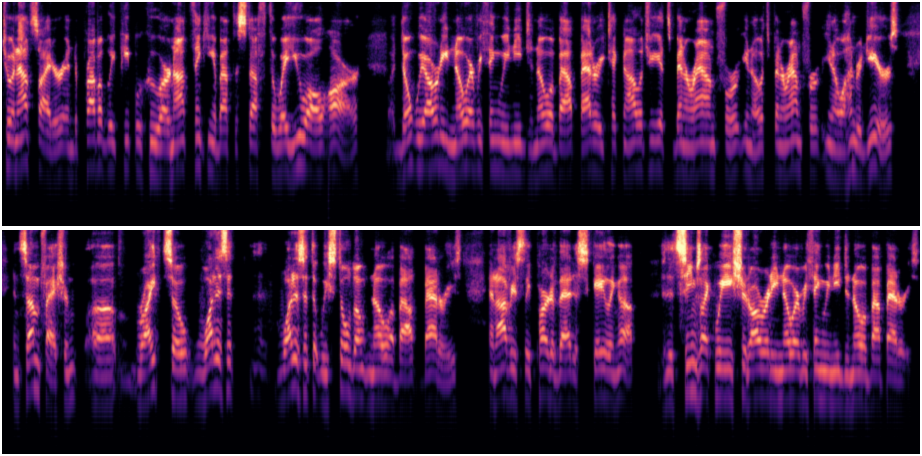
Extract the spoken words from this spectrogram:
to an outsider and to probably people who are not thinking about the stuff the way you all are, don't we already know everything we need to know about battery technology? It's been around for, you know, it's been around for, you know, 100 years in some fashion, uh, right? So what is it? What is it that we still don't know about batteries? And obviously, part of that is scaling up. It seems like we should already know everything we need to know about batteries.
